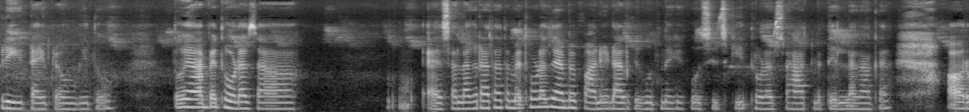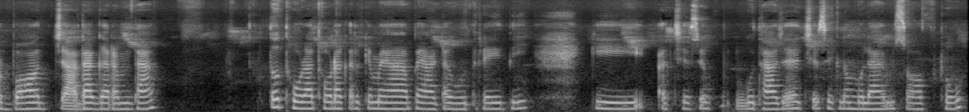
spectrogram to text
फ्री टाइप रहूँगी तो। तो यहाँ पर थोड़ा सा ऐसा लग रहा था तो मैं थोड़ा सा यहाँ पे पानी डाल के गूँथने की कोशिश की, थोड़ा सा हाथ में तेल लगाकर, और बहुत ज़्यादा गर्म था। तो थोड़ा थोड़ा करके मैं यहाँ पे आटा गूँथ रही थी कि अच्छे से गुथा जाए, अच्छे से एकदम मुलायम सॉफ्ट हो।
